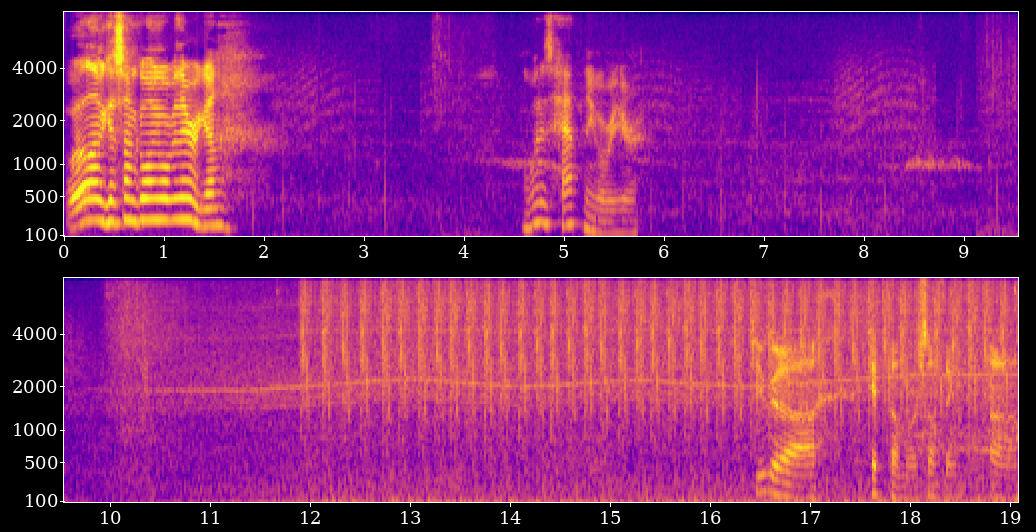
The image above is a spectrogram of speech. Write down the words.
Well, I guess I'm going over there again. What is happening over here? You could uh, hit them or something, I don't know.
